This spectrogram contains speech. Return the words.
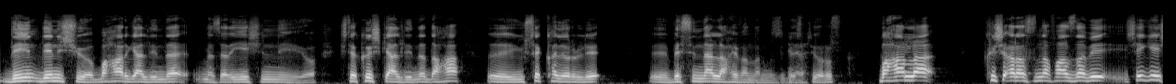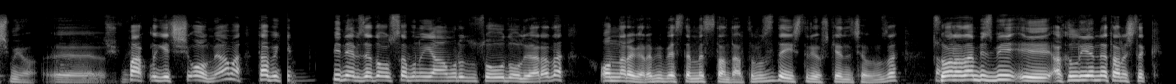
de- denişiyor. Bahar geldiğinde mesela yeşilini yiyor. İşte kış geldiğinde daha e, yüksek kalorili e, besinlerle hayvanlarımızı Evet. besliyoruz. Baharla kış arasında fazla bir şey geçmiyor. E, farklı geçişi olmuyor ama tabii ki bir nebze de olsa bunun yağmuru da soğuğu da oluyor arada. Onlara göre bir beslenme standartımızı değiştiriyoruz kendi çapımızda. Sonradan biz bir e, akıllı yemle tanıştık.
